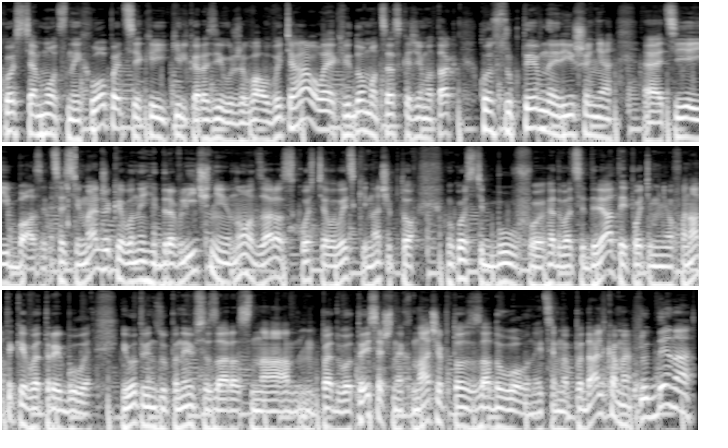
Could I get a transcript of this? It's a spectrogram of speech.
Костя моцний хлопець, який кілька разів вже вал витягав, але як відомо, це, скажімо так, конструктивне рішення цієї бази. Це ці меджики, вони гідравлічні. Ну от зараз Костя Левицький, начебто, у Кості був Г29, потім у нього фанатики В3 були. І от він зупинився зараз на П2000, начебто задоволений цими педальками. Людина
